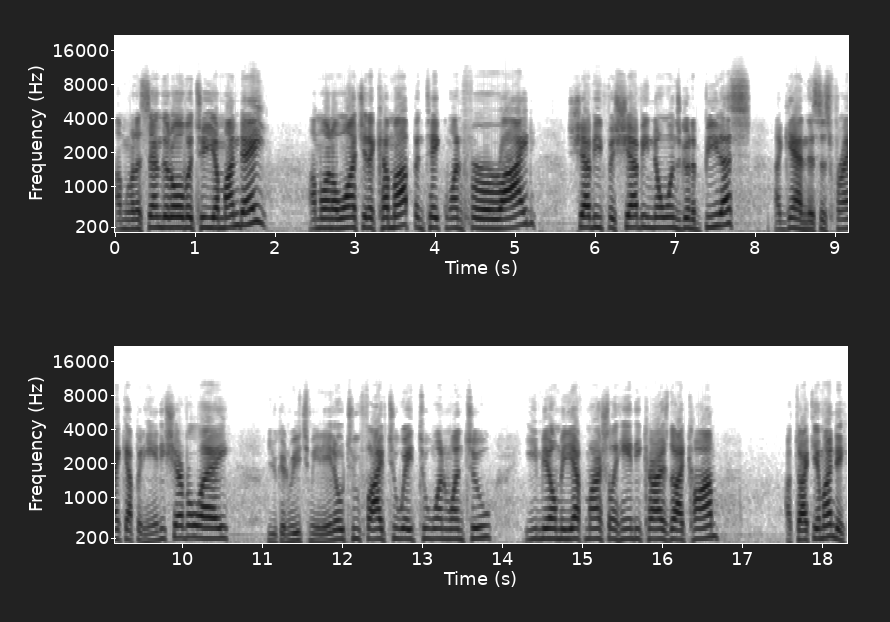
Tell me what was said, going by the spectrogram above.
I'm going to send it over to you Monday. I'm going to want you to come up and take one for a ride. Chevy for Chevy, no one's going to beat us. Again, this is Frank up at Handy Chevrolet. You can reach me at 802 528 2112. Email me fmarshall at handycars.com. I'll talk to you Monday.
